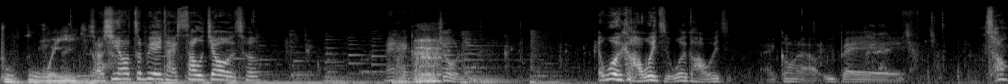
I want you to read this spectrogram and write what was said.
步步为营哦。小心哦，这边有一台烧焦的车，那台可能救人。哎，我有一个好位置，我有一个好位置，来跟我来，预备，冲！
